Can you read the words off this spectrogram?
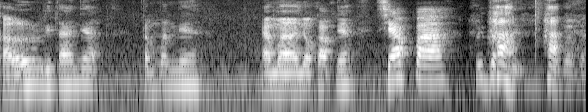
kalau lu ditanya temennya sama nyokapnya siapa? Lu jawab, apa?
